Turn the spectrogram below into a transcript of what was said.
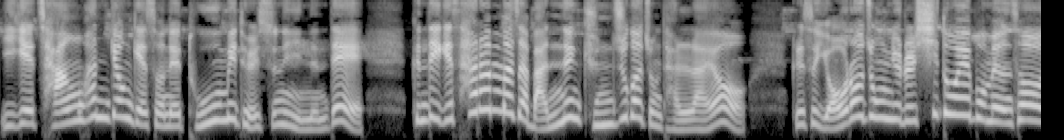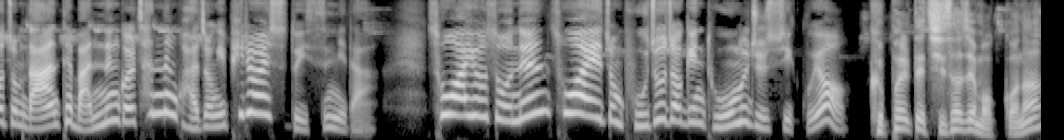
이게 장 환경 개선에 도움이 될 수는 있는데, 근데 이게 사람마다 맞는 균주가 좀 달라요. 그래서 여러 종류를 시도해 보면서 좀 나한테 맞는 걸 찾는 과정이 필요할 수도 있습니다. 소화 효소는 소화에 좀 보조적인 도움을 줄 수 있고요. 급할 때 지사제 먹거나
